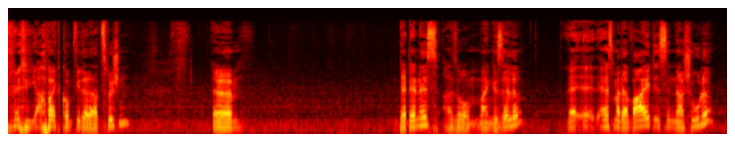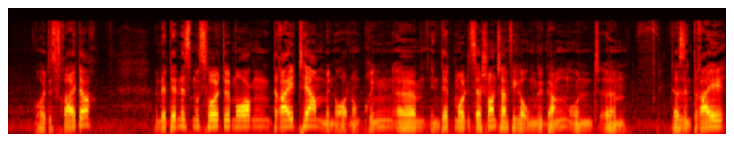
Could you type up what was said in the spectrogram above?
die Arbeit kommt wieder dazwischen. Ähm, der Dennis, also mein Geselle, der, äh, erstmal der Weid ist in der Schule. Heute ist Freitag. Und der Dennis muss heute Morgen drei Thermen in Ordnung bringen. Ähm, in Detmold ist der Schornsteinfeger umgegangen und ähm, da sind drei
